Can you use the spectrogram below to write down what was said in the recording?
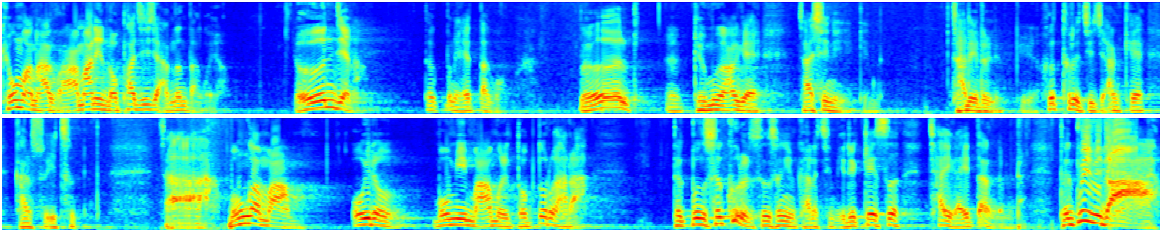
교만하고 아만이 높아지지 않는다고요. 언제나 덕분에 했다고 늘 겸허하게 자신이 자리를 흐트러지지 않게 갈 수 있습니다. 자, 몸과 마음, 오히려 몸이 마음을 돕도록 하라. 덕분 스쿨을 스승님 가르침 이렇게 해서 차이가 있다는 겁니다. 덕분입니다.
